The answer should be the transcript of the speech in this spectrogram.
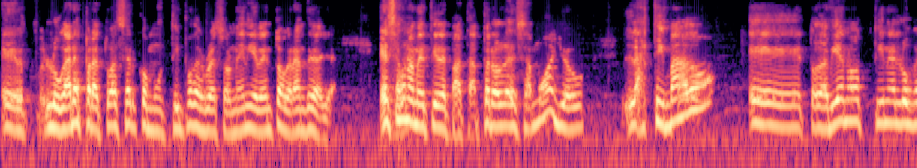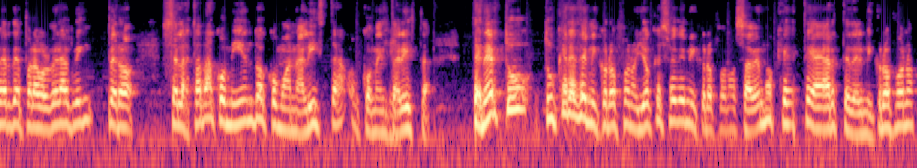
eh, lugares para tú hacer como un tipo de WrestleMania, eventos grandes de allá. Esa es una metida de pata. Pero lo de Samoa Joe, lastimado, eh, todavía no tiene luz verde para volver al ring, pero se la estaba comiendo como analista o comentarista. Tener tú, tú que eres de micrófono, yo que soy de micrófono, sabemos que este arte del micrófono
